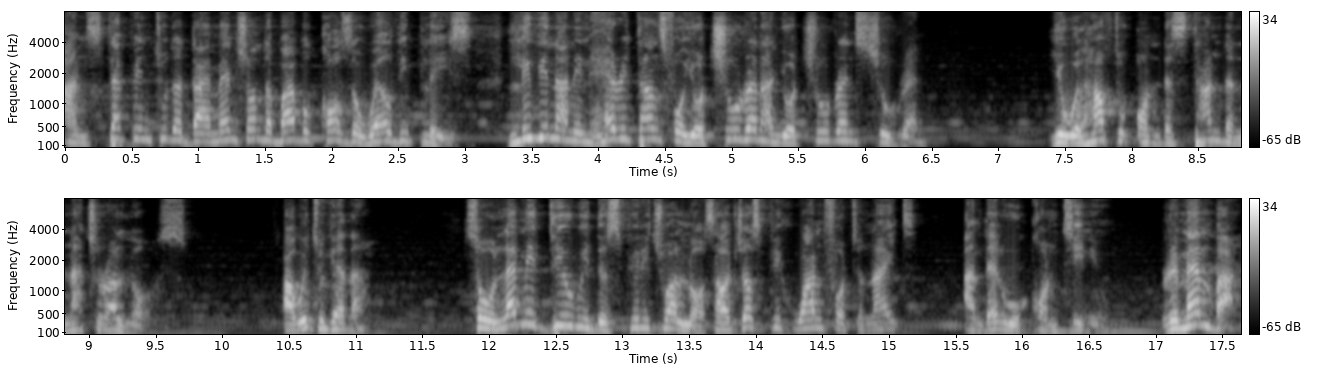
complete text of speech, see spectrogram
and step into the dimension the Bible calls the wealthy place, leaving an inheritance for your children and your children's children, you will have to understand the natural laws. Are we together? So let me deal with the spiritual laws. I'll just pick one for tonight and then we'll continue. Remember,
